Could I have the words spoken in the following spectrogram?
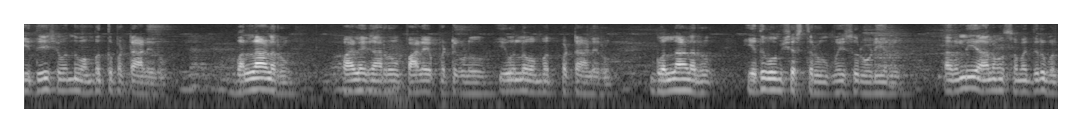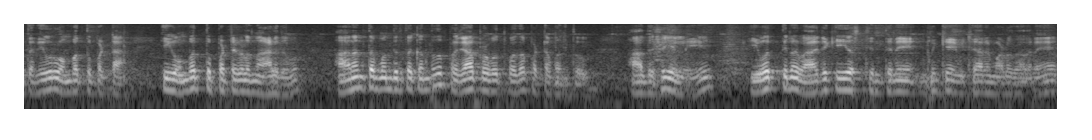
ಈ ದೇಶವನ್ನು ಒಂಬತ್ತು ಪಟ್ಟ ಆಳಿದರು. ಬಲ್ಲಾಳರು, ಪಾಳೆಗಾರರು ಪಾಳೆ ಪಟ್ಟುಗಳು ಇವೆಲ್ಲ ಒಂಬತ್ತು ಪಟ್ಟ ಆಳಿರು ಗೊಲ್ಲಾಳರು, ಯದುವಂಶಸ್ಥರು, ಮೈಸೂರು ಒಡೆಯರು. ಅದರಲ್ಲಿ ಆಲಮ ಸಮಾಜರು ಬರ್ತಾರೆ. ಇವರು ಒಂಬತ್ತು ಪಟ್ಟ. ಈಗ ಒಂಬತ್ತು ಪಟ್ಟಗಳನ್ನು ಆಳಿದವು. ಆನಂತ ಬಂದಿರತಕ್ಕಂಥದ್ದು ಪ್ರಜಾಪ್ರಭುತ್ವದ ಪಟ್ಟ ಬಂತು. ಆ ದಶೆಯಲ್ಲಿ ಇವತ್ತಿನ ರಾಜಕೀಯ ಚಿಂತನೆ ಬಗ್ಗೆ ವಿಚಾರ ಮಾಡೋದಾದರೆ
